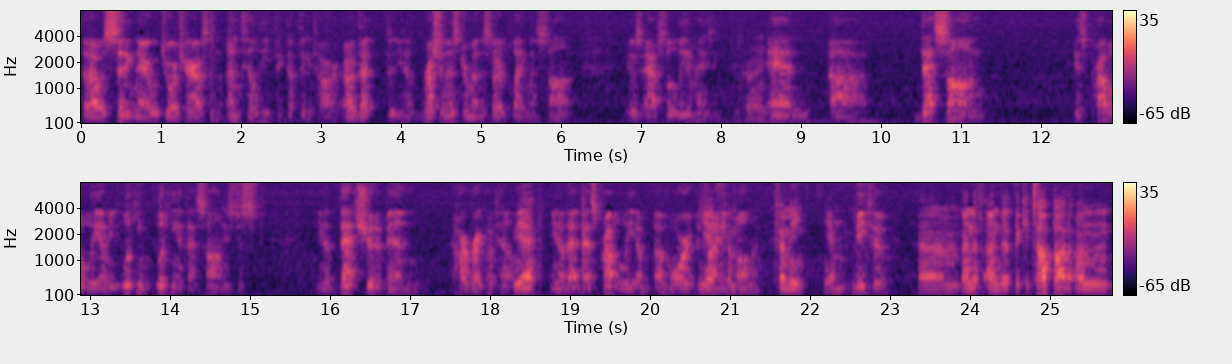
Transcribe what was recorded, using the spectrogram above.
that I was sitting there with George Harrison until he picked up the guitar or that you know Russian instrument and started playing this song. It was absolutely amazing. Great. And uh, that song is probably, I mean, looking looking at that song is just, you know, that should have been Heartbreak Hotel. Yeah, You know, that that's probably a, a more Yeah, defining from- moment. for me. Yeah. Mm, Me too. Um, and the and the, the guitar part on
